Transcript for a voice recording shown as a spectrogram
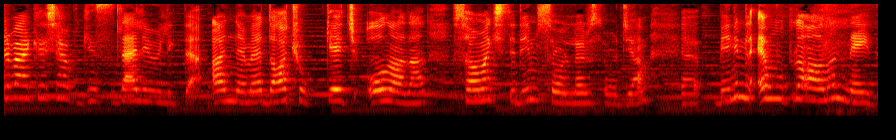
Merhaba arkadaşlar. Bugün sizlerle birlikte anneme daha çok geç olmadan sormak istediğim soruları soracağım. Ee, Benimle en mutlu anın neydi?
